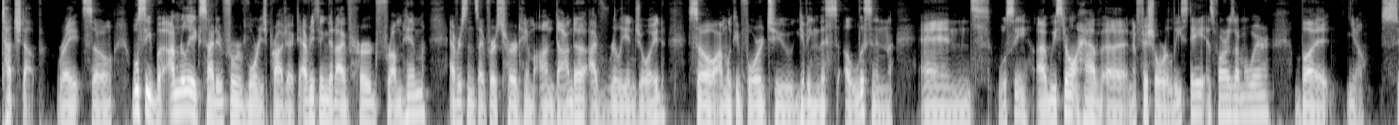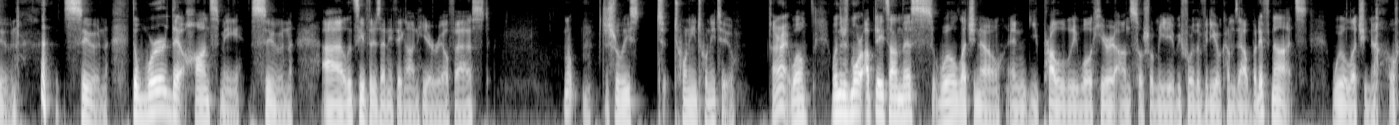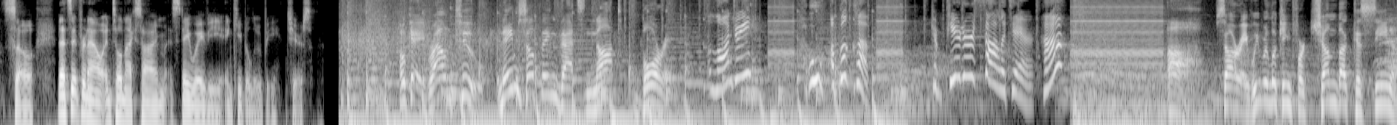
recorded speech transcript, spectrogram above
touched up right so we'll see but i'm really excited for Vory's project everything that i've heard from him ever since i first heard him on donda i've really enjoyed so i'm looking forward to giving this a listen and we'll see. Uh, we still don't have uh, an official release date as far as I'm aware, but you know, soon. soon. The word that haunts me soon. Uh, let's see if there's anything on here real fast. Nope, just released t- 2022. All right, well, when there's more updates on this, we'll let you know, and you probably will hear it on social media before the video comes out. But if not, we'll let you know. So that's it for now. Until next time, stay wavy and keep it loopy. Cheers. Okay, round two. Name something that's not boring. A laundry? Ooh, a book club. Computer solitaire, huh? Ah, oh, sorry, we were looking for Chumba Casino.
